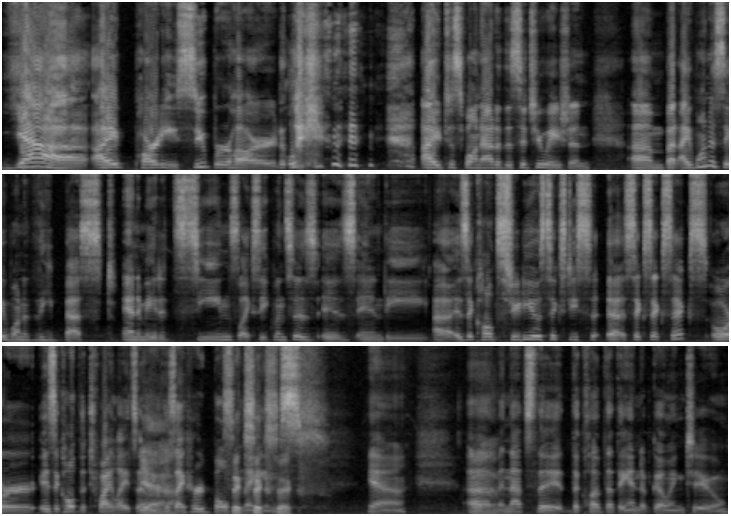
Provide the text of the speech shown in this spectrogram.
"Yeah, I party super hard. Like, I just want out of the situation." Um, but I want to say one of the best animated scenes, like sequences, is in the. Uh, is it called Studio 60, uh, 666 or is it called the Twilight Zone? Yeah. Because I heard both Six names. six six. Yeah. Um, Yeah. and that's the the club that they end up going to.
